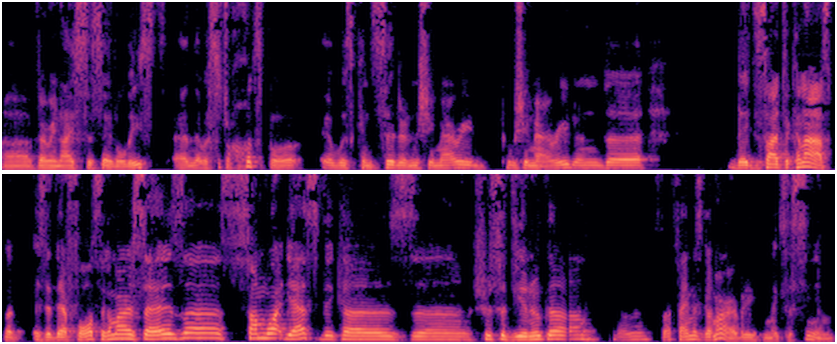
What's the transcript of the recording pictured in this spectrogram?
uh, very nice to say the least. And there was such a chutzpah. It was considered, and she married who she married, and uh, they decide to kanas, but is it their fault? The Gemara says, uh, somewhat yes, because, uh, Shusa Dianuka, it's a famous Gemara. Everybody makes a siyum.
